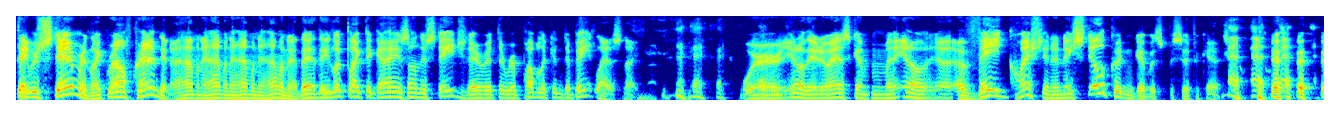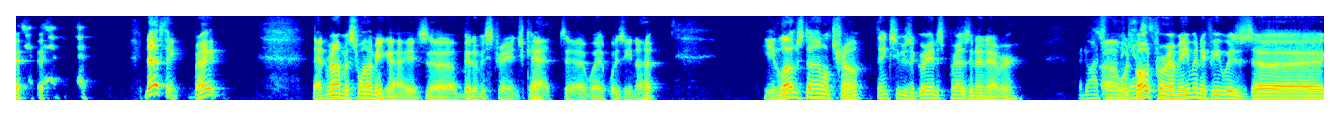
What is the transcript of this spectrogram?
They were stammering like Ralph Kramden. Hamina, hamina, hamina, hamina. They, they looked like the guys on the stage there at the Republican debate last night, where you know they'd ask them, uh, you know, a, a vague question, and they still couldn't give a specific answer. Nothing, right? That Ramaswamy guy is a bit of a strange cat, uh, was he not? He loves Donald Trump, thinks he was the greatest president ever, But wants to uh, would vote for him even if he was uh,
